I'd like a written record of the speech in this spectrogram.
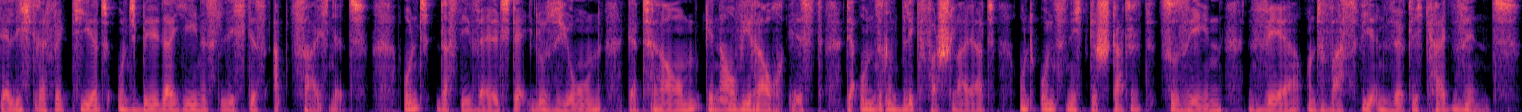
der Licht reflektiert und Bilder jenes Lichtes abzeichnet. Und dass die Welt der Illusion, der Traum, genau wie Rauch ist, der unseren Blick verschleiert und uns nicht gestattet zu sehen, wer und was wir in Wirklichkeit sind.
